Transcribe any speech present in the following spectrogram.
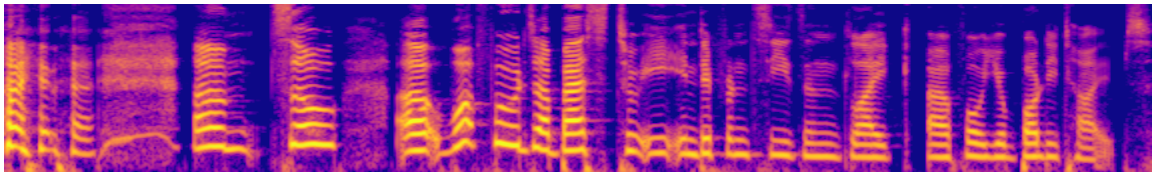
right there. Um, so, uh, what foods are best to eat in different seasons, like uh, for your body types?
